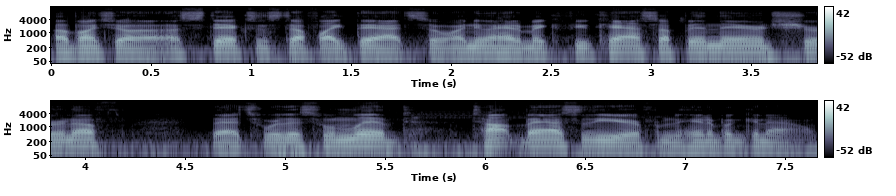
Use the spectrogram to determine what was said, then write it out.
a bunch of uh, sticks and stuff like that. So I knew I had to make a few casts up in there, and sure enough, that's where this one lived. Top bass of the year from the Hennepin Canal.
